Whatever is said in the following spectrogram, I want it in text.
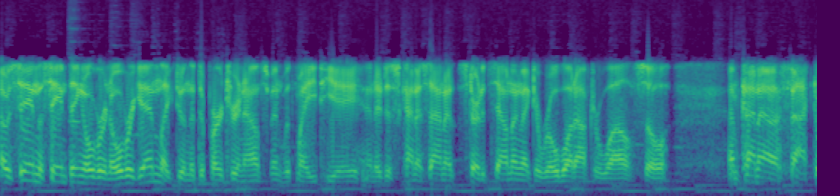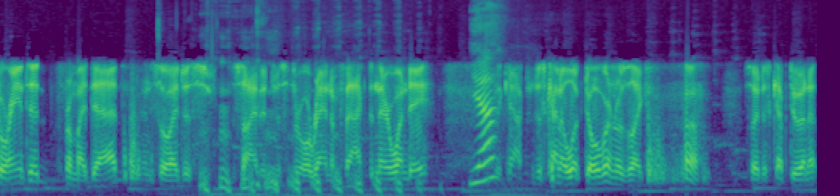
I was saying the same thing over and over again, like doing the departure announcement with my ETA, and it just kind of sounded started sounding like a robot after a while. So I'm kind of fact oriented from my dad, and so I just decided to just throw a random fact in there one day. Yeah? The captain just kind of looked over and was like, "Huh." So I just kept doing it.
